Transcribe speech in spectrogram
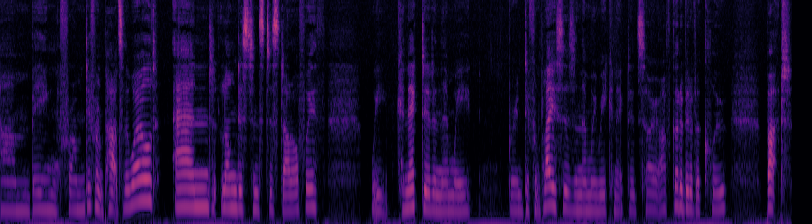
um, being from different parts of the world and long distance to start off with. We connected and then we were in different places and then we reconnected. So I've got a bit of a clue. But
